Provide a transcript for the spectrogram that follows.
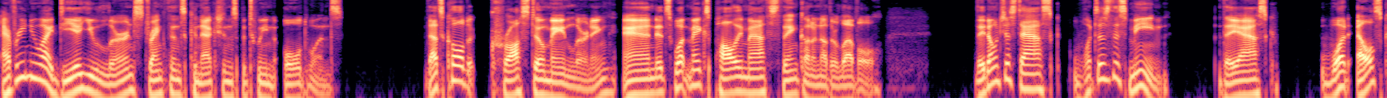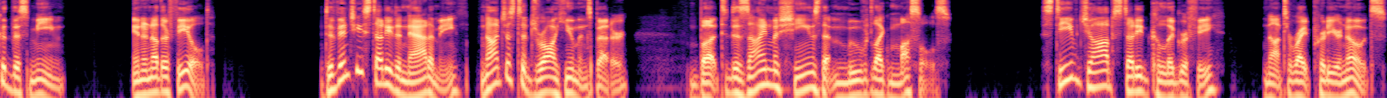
Every new idea you learn strengthens connections between old ones. That's called cross domain learning, and it's what makes polymaths think on another level. They don't just ask, What does this mean? They ask, What else could this mean in another field? Da Vinci studied anatomy not just to draw humans better, but to design machines that moved like muscles. Steve Jobs studied calligraphy not to write prettier notes,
